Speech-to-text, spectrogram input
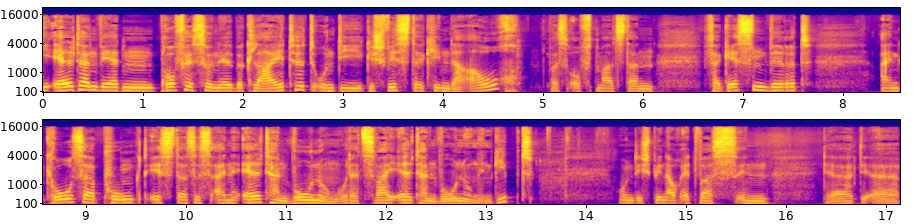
Die Eltern werden professionell begleitet und die Geschwisterkinder auch was oftmals dann vergessen wird. Ein großer Punkt ist, dass es eine Elternwohnung oder zwei Elternwohnungen gibt. Und ich bin auch etwas in der, der äh,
